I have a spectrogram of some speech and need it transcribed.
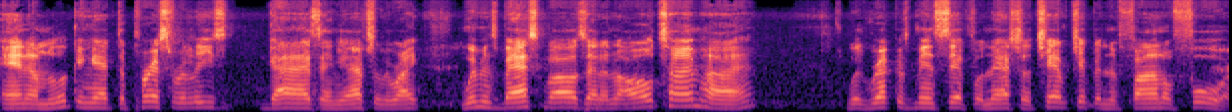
And I'm looking at the press release, guys, and you're absolutely right. Women's basketball is at an all-time high with records being set for national championship in the final four.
